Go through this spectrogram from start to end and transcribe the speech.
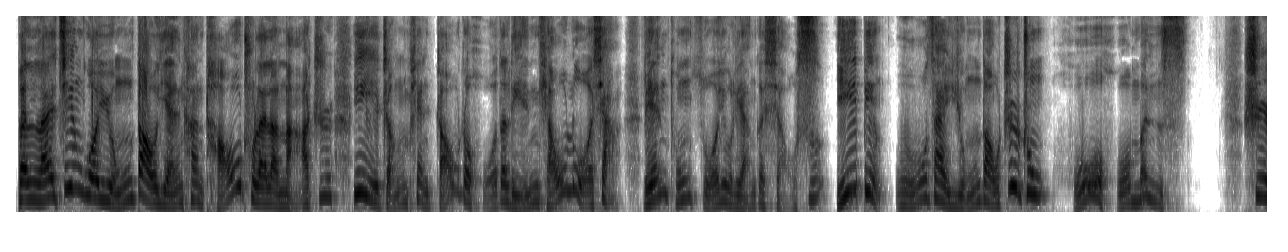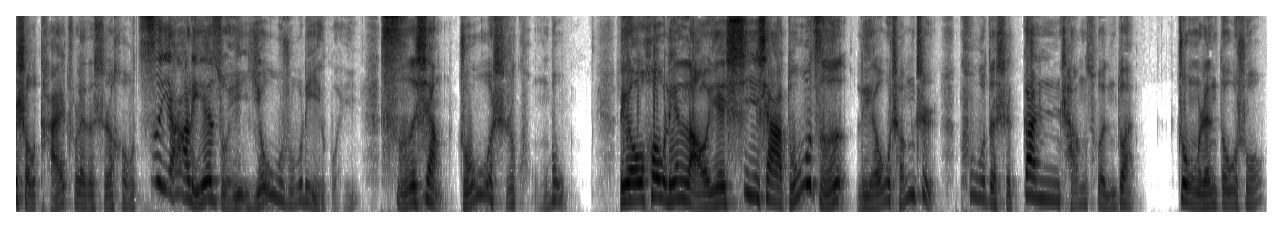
本来经过甬道，眼看逃出来了，哪知一整片着着火的檩条落下，连同左右两个小厮一并捂在甬道之中，活活闷死。尸首抬出来的时候，龇牙咧嘴，犹如厉鬼，死相着实恐怖。柳厚林老爷膝下独子柳承志，哭的是肝肠寸断。众人都说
